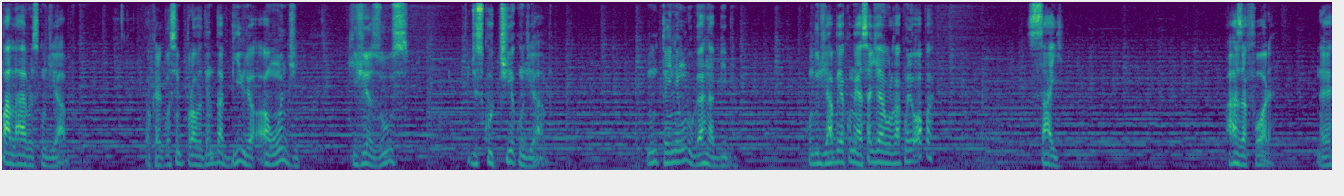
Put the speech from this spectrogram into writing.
palavras com o diabo. Eu quero que você me prove dentro da Bíblia aonde que Jesus discutia com o diabo. Não tem nenhum lugar na Bíblia. Quando o diabo ia começar a dialogar com ele, opa, sai, asa fora. Né?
